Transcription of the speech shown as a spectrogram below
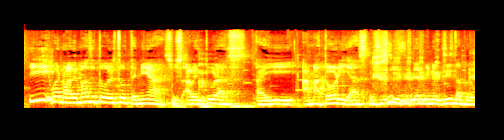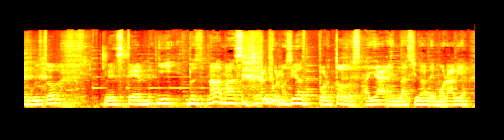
Y bueno, además de todo esto, tenía sus aventuras ahí amatorias. No sé si ese término exista, pero me gustó. Este, y pues nada más eran conocidas por todos allá en la ciudad de Moravia.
